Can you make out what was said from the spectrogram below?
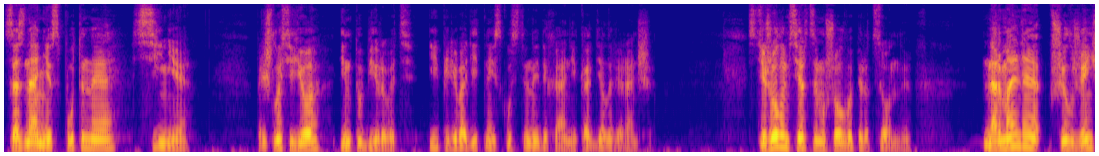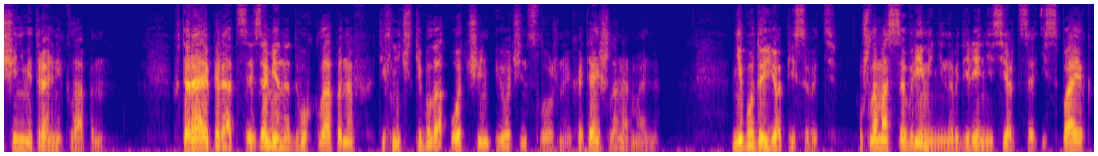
Сознание спутанное, синее. Пришлось ее интубировать и переводить на искусственное дыхание, как делали раньше. С тяжелым сердцем ушел в операционную. Нормально вшил женщине митральный клапан. Вторая операция, замена двух клапанов, технически была очень и очень сложной, хотя и шла нормально. Не буду ее описывать. Ушла масса времени на выделение сердца из спаек,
